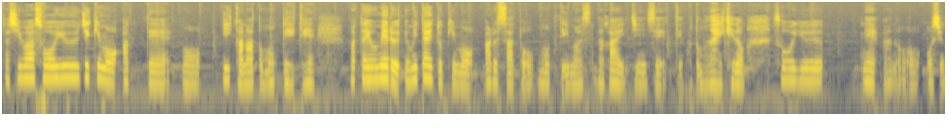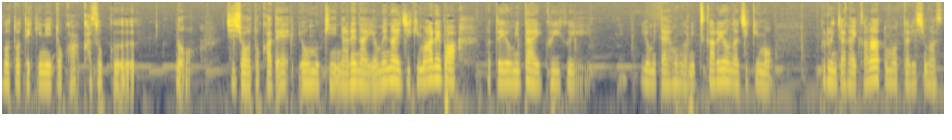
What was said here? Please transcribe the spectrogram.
私はそういう時期もあってもいいかなと思っていてまた読める読みたい時もあるさと思っています。長い人生っていうこともないけどそういうねあのお仕事的にとか家族の事情とかで読む気になれない読めない時期もあればまた読みたいグイグイ読みたい本が見つかるような時期も来るんじゃないかなと思ったりします。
